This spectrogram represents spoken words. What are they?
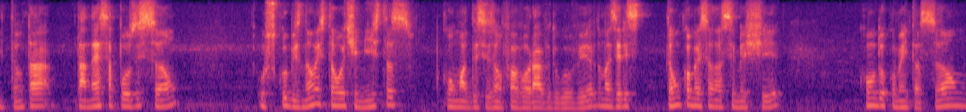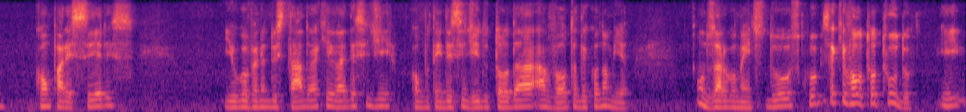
Então tá, tá nessa posição. Os clubes não estão otimistas com uma decisão favorável do governo, mas eles estão começando a se mexer com documentação, com pareceres, e o governo do estado é que vai decidir, como tem decidido toda a volta da economia. Um dos argumentos dos clubes é que voltou tudo, e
